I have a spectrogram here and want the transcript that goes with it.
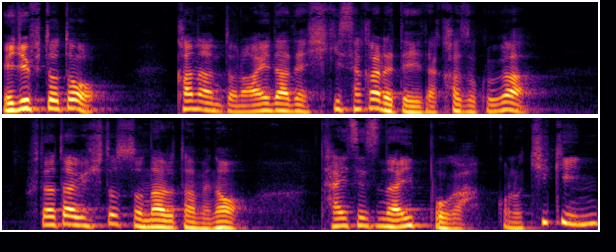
エジプトとカナンとの間で引き裂かれていた家族が再び一つとなるための大切な一歩がこの飢饉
